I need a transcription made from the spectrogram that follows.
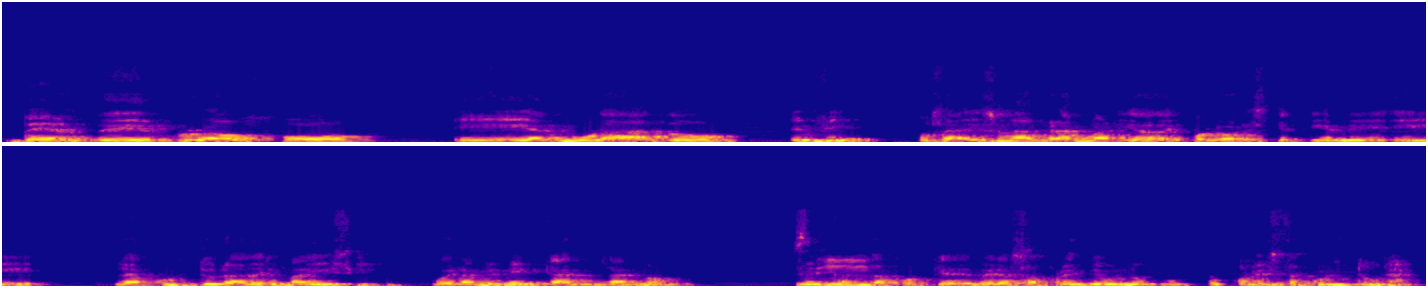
verde, rojo, eh, morado, en fin, o sea, es una gran variedad de colores que tiene eh, la cultura del maíz y bueno, a mí me encanta, ¿no? Me encanta porque de veras aprende uno mucho con esta cultura.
